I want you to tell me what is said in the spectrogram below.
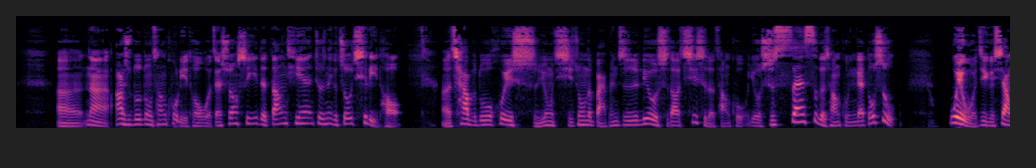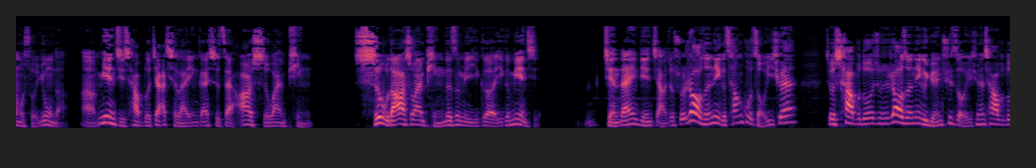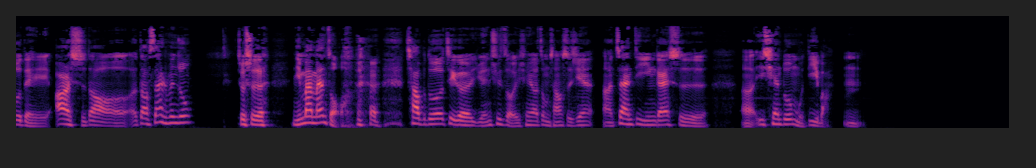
呃，那二十多栋仓库里头，我在双十一的当天，就是那个周期里头，呃，差不多会使用其中的百分之六十到七十的仓库，有十三四个仓库应该都是为我这个项目所用的啊，面积差不多加起来应该是在二十万平，十五到二十万平的这么一个一个面积。简单一点讲，就是说绕着那个仓库走一圈，就差不多就是绕着那个园区走一圈，差不多得二十到到三十分钟，就是。你慢慢走，差不多这个园区走一圈要这么长时间啊！占地应该是呃一千多亩地吧，嗯。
